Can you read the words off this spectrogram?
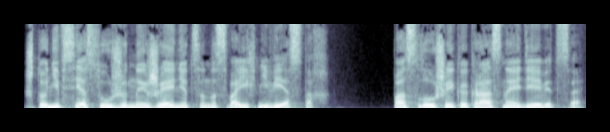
что не все суженные женятся на своих невестах. Послушай-ка, красная девица,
